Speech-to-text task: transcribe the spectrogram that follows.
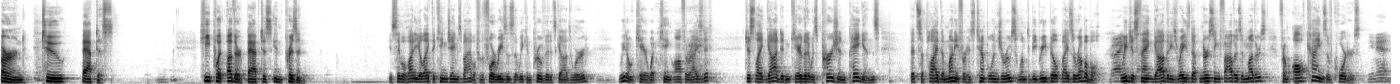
burned two Baptists. He put other Baptists in prison. You say, well, why do you like the King James Bible? For the four reasons that we can prove that it's God's Word. We don't care what king authorized it. Just like God didn't care that it was Persian pagans that supplied the money for his temple in Jerusalem to be rebuilt by Zerubbabel. Right. We just thank God that he's raised up nursing fathers and mothers from all kinds of quarters. Amen.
